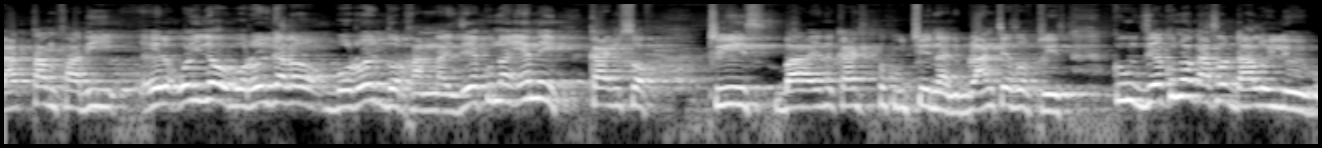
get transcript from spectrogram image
গাঁতাম ফারি এর ওইলেও বড়ই গাল বড়ইর দরকার নাই। যে কোনো এনি কাইন্ডস অফ ট্রিজ বা এনে কাইন্ডস অফ কিছুই নাই ব্রাঞ্চেস অফ ট্রিজ যে কোনো গাছের ডাল হইলে হইব।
